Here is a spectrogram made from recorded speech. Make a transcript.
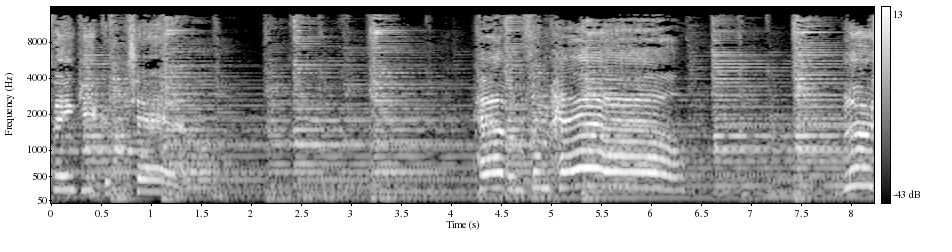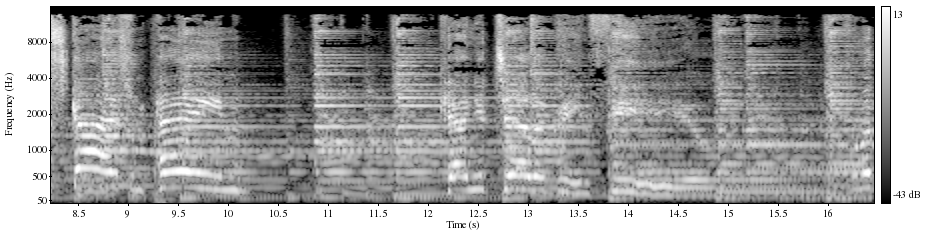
Think you could tell heaven from hell, blue skies from pain? Can you tell a green field from a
